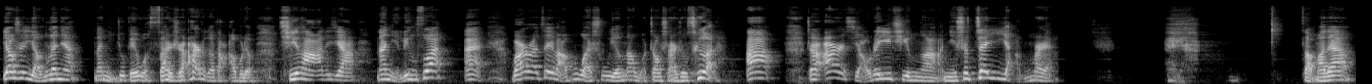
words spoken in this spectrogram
要是赢了呢，那你就给我三十二个 W，其他的家那你另算。哎，玩完这把不管输赢，那我赵三就撤了！这二小子一听啊，你是真爷们呀！哎呀，怎么的？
